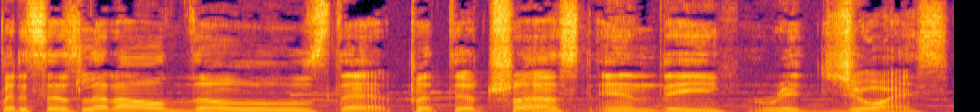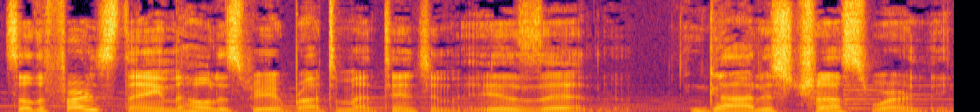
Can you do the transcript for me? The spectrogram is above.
But it says let all those that put their trust in thee rejoice. So the first thing the Holy Spirit brought to my attention is that God is trustworthy.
